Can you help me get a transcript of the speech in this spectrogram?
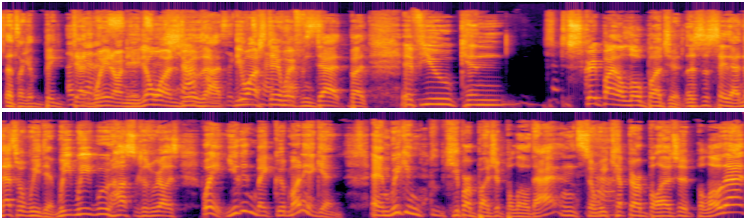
that's like a big dead Again, weight on you. You don't want to do that. You want to stay away from debt. But if you can scrape by on a low budget, let's just say that. And that's what we did. We we, we hustled because we realized, wait, you can make good money again. And we can keep our budget below that. And so we kept our budget below that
